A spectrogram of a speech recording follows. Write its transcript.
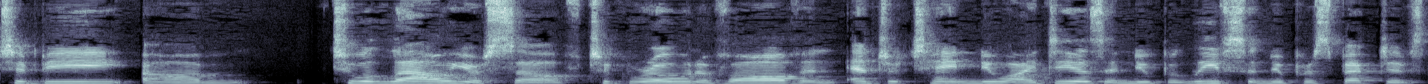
to be, um, to allow yourself to grow and evolve and entertain new ideas and new beliefs and new perspectives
